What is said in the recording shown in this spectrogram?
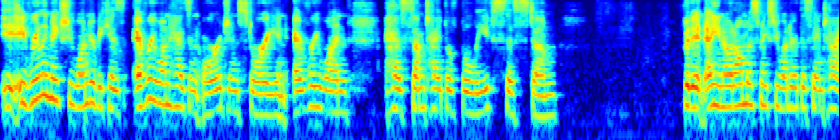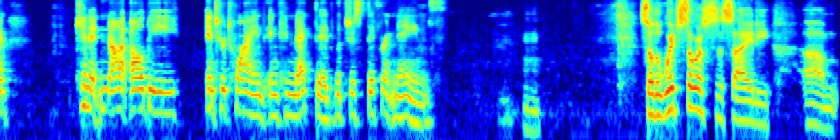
It, it really makes you wonder because everyone has an origin story and everyone has some type of belief system. But it, you know, it almost makes you wonder at the same time can it not all be intertwined and connected with just different names? Mm-hmm. So the Witch Source Society, um,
